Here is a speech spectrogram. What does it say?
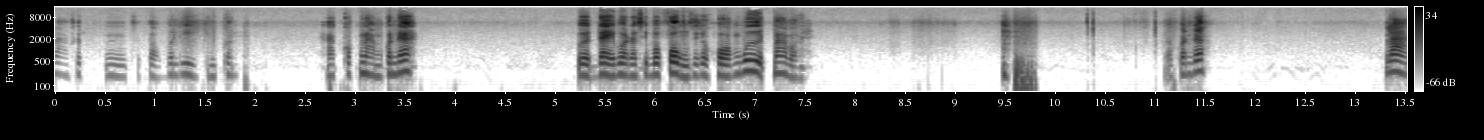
ล้างสตอืมสตรอเบอรี่กินก่อน หากอกน้ำก่อนเด้อเปิดได้บ่ละสิบ่ฟงสิเจ้าของวืดมากบ่เนี่ยแล้วก่อนเด้อล้าง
